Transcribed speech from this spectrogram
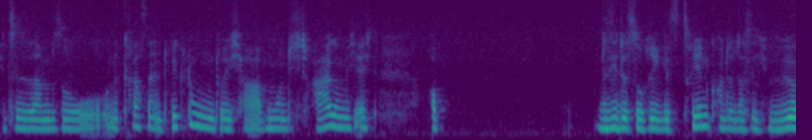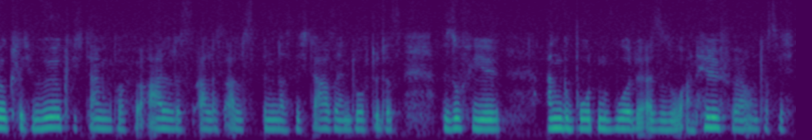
wir zusammen so eine krasse Entwicklung durchhaben. Und ich frage mich echt, ob sie das so registrieren konnte, dass ich wirklich, wirklich dankbar für alles, alles, alles bin, dass ich da sein durfte, dass mir so viel angeboten wurde, also so an Hilfe und dass ich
